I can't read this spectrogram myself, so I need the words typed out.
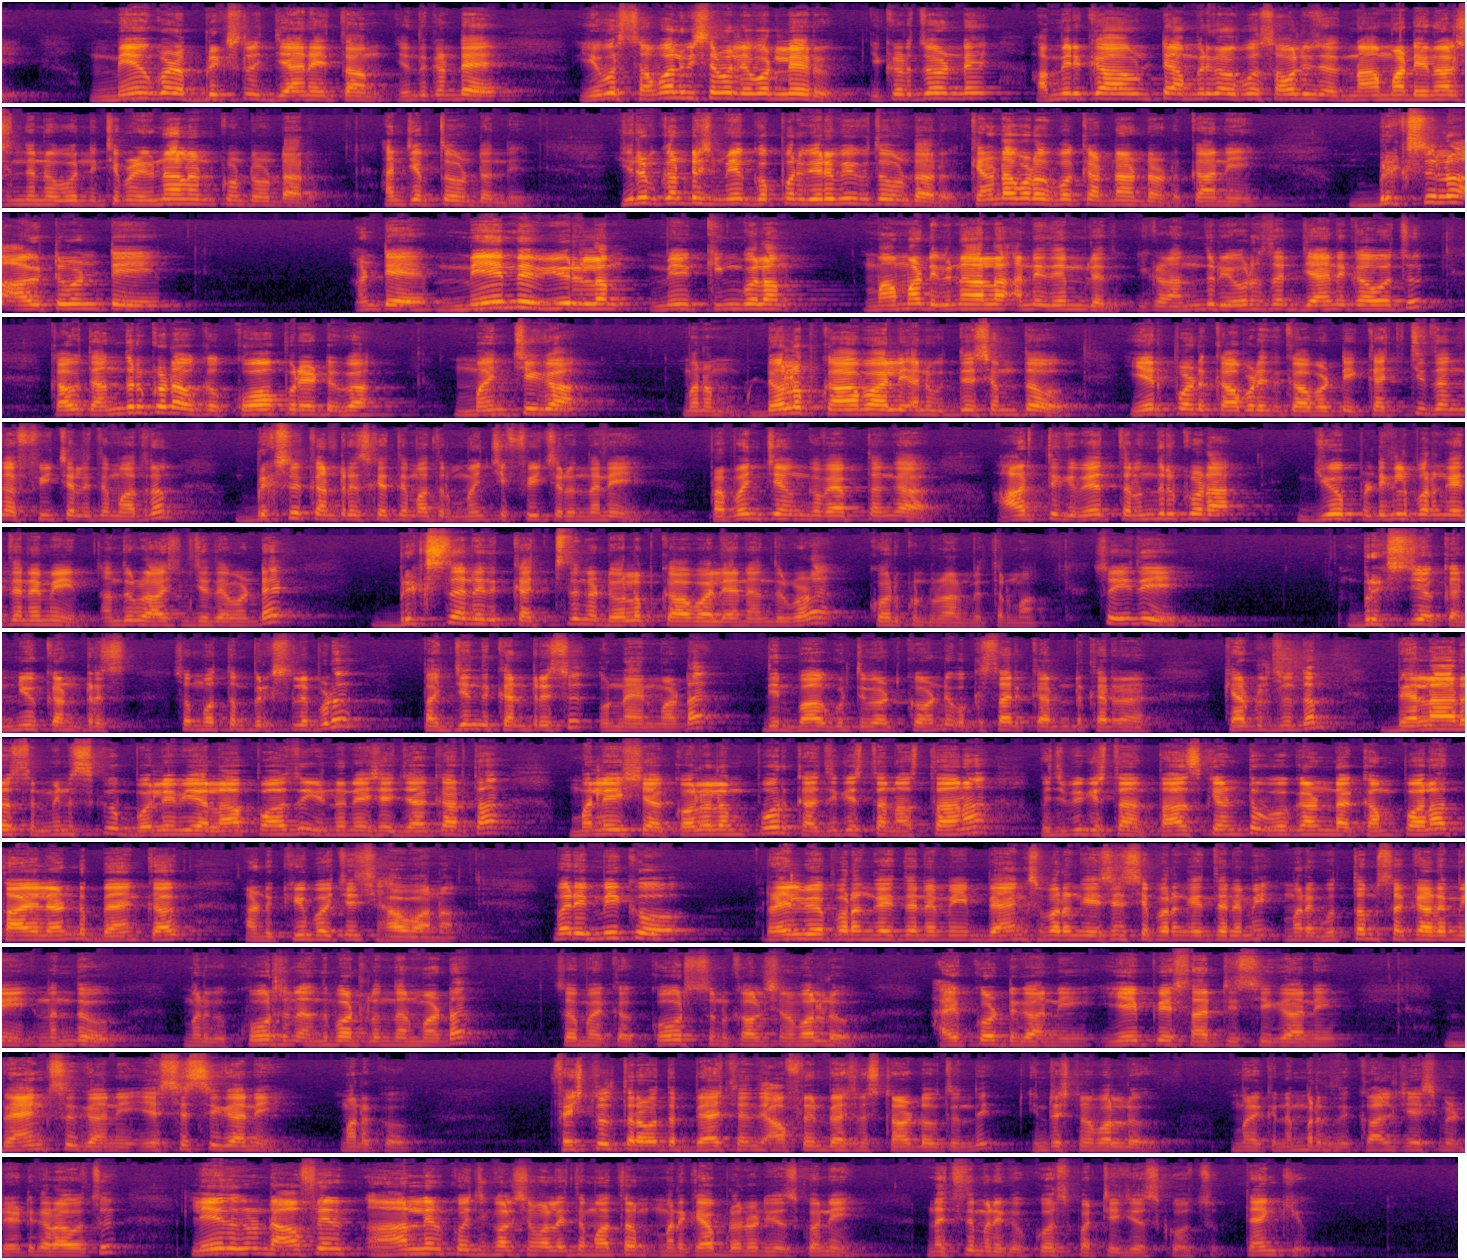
మేము కూడా బ్రిక్స్లో జాయిన్ అవుతాం. ఎందుకంటే ఎవరు సవాల్ విసిరే వాళ్ళు ఎవరు లేరు. ఇక్కడ చూడండి అమెరికా ఉంటే అమెరికా ఒక సవాల్ విసిరారు నా మాట వినాల్సిందే నువ్వు నేను చెప్పిన వినాలనుకుంటూ ఉంటారు అని చెప్తూ ఉంటుంది. యూరోప్ కంట్రీస్ మేము గొప్పని విరవీగుతూ ఉంటారు. కెనడా కూడా ఒక కట్టిన అట్లా అంటాడు. కానీ బ్రిక్స్లో అటువంటి అంటే మేమే వీరులం మేము కింగులం మా మాట వినాలా అనేది ఏం లేదు. ఇక్కడ అందరూ ఎవరిసారి జాయిన్ కావచ్చు. కాబట్టి అందరూ కూడా ఒక కోఆపరేటివ్గా మంచిగా మనం డెవలప్ కావాలి అనే ఉద్దేశంతో ఏర్పాటు కాబడింది కాబట్టి ఖచ్చితంగా ఫ్యూచర్ అయితే మాత్రం బ్రిక్స్ కంట్రీస్కి అయితే మాత్రం మంచి ఫ్యూచర్ ఉందని ప్రపంచంగా వ్యాప్తంగా ఆర్థికవేత్తలందరూ కూడా జియో పొలిటికల్ పరంగా అయితేనేమి అందరూ కూడా ఆశించేది ఏమంటే బ్రిక్స్ అనేది ఖచ్చితంగా డెవలప్ కావాలి అని అందరూ కూడా కోరుకుంటున్నారు మిత్రమా. సో ఇది బ్రిక్స్ యొక్క న్యూ కంట్రీస్ సో మొత్తం బ్రిక్స్లో ఇప్పుడు పద్దెనిమిది కంట్రీస్ ఉన్నాయన్నమాట. దీన్ని బాగా గుర్తుపెట్టుకోండి. ఒకసారి కరెంట్ క్యాపిటల్ చూద్దాం. Belarus Minsk Bolivia La Paz Indonesia Jakarta Malaysia Kuala Lumpur Kazakhstan Astana Uzbekistan Tashkent Uganda Kampala Thailand Bangkok and Cuba వచ్చేసి హవానా. మరి మీకు రైల్వే పరంగా అయితేనేమి బ్యాంక్స్ పరంగా ఎస్ఎస్సి పరంగా అయితేనేమి మనకు ఉత్తమ్స్ అకాడమీ నందు మనకు కోర్సు అందుబాటులో ఉందన్నమాట. సో మన యొక్క కోర్సును కావాల్సిన వాళ్ళు హైకోర్టు కానీ ఏపీఎస్ఆర్టీసీ కానీ బ్యాంక్స్ కానీ ఎస్ఎస్సీ కానీ మనకు ఫెస్టివల్ తర్వాత బ్యాచ్ అనేది ఆఫ్లైన్ బ్యాచ్ స్టార్ట్ అవుతుంది. ఇంట్రెస్ట్ ఉన్న వాళ్ళు మనకి నెంబర్కి కాల్ చేసి మీరు డైరెక్ట్గా రావచ్చు. లేదు కంటే ఆఫ్లైన్ ఆన్లైన్ కోచింగ్ కావాల్సిన వాళ్ళైతే మాత్రం మనకి యాప్ డౌన్లోడ్ చేసుకొని నచ్చితే మనకి కోర్స్ పర్చేజ్ చేసుకోవచ్చు. Thank you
